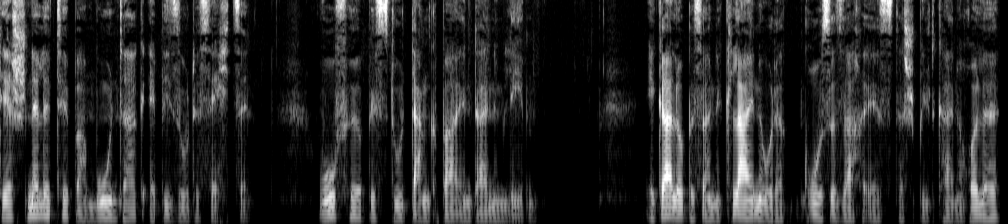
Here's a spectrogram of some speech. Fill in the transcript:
Der schnelle Tipp am Montag, Episode 16. Wofür bist du dankbar in deinem Leben? Egal ob es eine kleine oder große Sache ist, das spielt keine Rolle.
